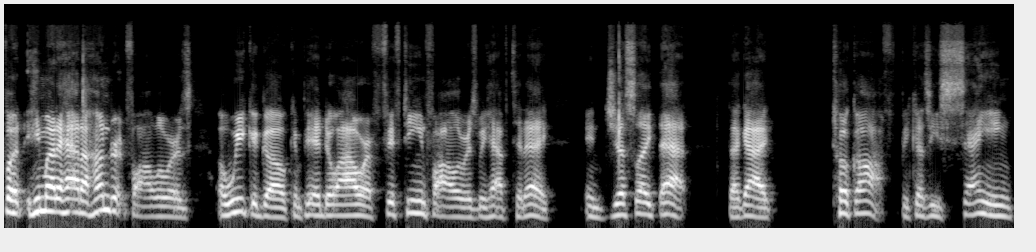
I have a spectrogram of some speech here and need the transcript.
but he might have had a hundred followers a week ago compared to our 15 followers we have today. And just like that, that guy took off because he's saying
